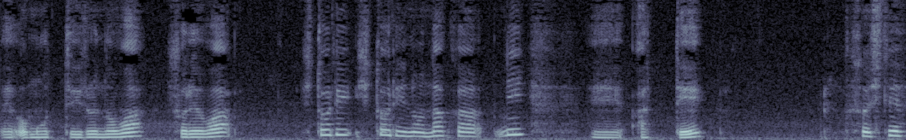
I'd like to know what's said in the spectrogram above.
思っているのはそれは一人一人の中にえー、あってそして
